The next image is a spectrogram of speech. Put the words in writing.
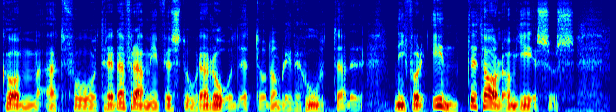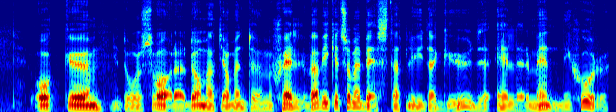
kom att få träda fram inför Stora rådet och de blev hotade. Ni får inte tala om Jesus. Och eh, då svarar de att ja, men döm själva vilket som är bäst att lyda Gud eller människor.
